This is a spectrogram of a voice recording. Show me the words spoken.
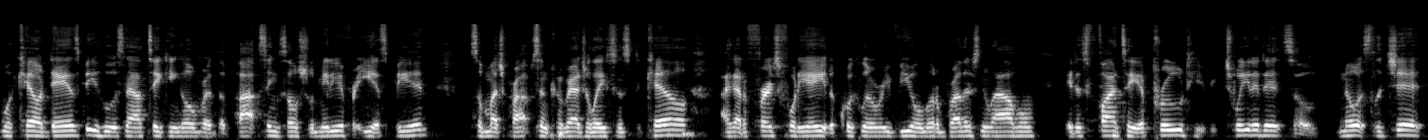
with Kel Dansby, who is now taking over the boxing social media for ESPN. So much props and congratulations to Kel. I got a first 48, a quick little review on Little Brother's new album. It is Phonte approved. He retweeted it, so know it's legit.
